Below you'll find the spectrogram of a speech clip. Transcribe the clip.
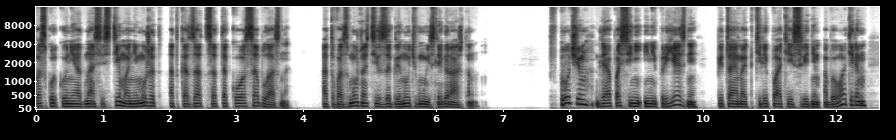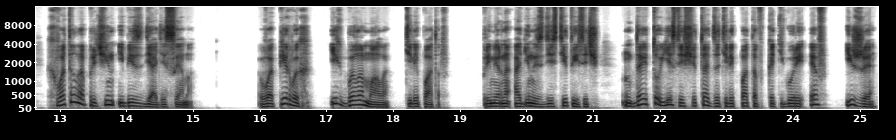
поскольку ни одна система не может отказаться от такого соблазна, от возможности заглянуть в мысли граждан. Впрочем, для опасений и неприязни, питаемой к телепатии средним обывателям, хватало причин и без дяди Сэма. Во-первых, их было мало, телепатов примерно один из 10 тысяч, да и то, если считать за телепатов категории F и G.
